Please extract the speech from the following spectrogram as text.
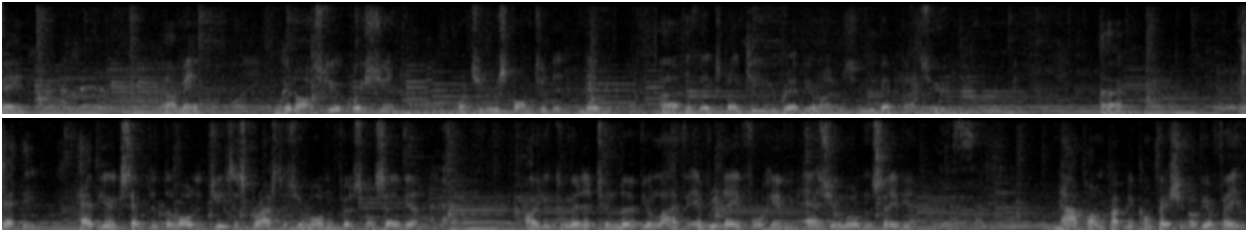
Amen. Amen. I'm going to ask you a question. I want you to respond to it, and then, uh, as they explain to you, you grab your nose and we baptize you. Uh, Kathy, have you accepted the Lord Jesus Christ as your Lord and personal Savior? Are you committed to live your life every day for Him as your Lord and Savior? Yes, I do. Now, upon public confession of your faith,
